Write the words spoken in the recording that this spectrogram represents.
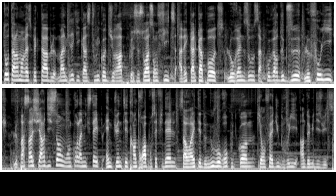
totalement respectable malgré qu'il casse tous les codes du rap, que ce soit son feat avec Al Capote, Lorenzo, sa cover de Xe, le Folique, le passage chez Ardisson ou encore la mixtape NQNT 33 pour ses fidèles, ça aura été de nouveaux gros coups de com qui ont fait du bruit en 2018.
